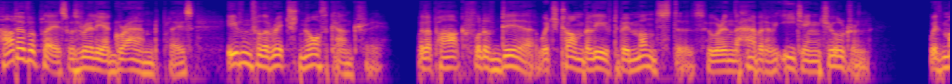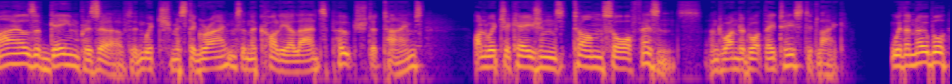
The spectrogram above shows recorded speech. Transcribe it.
Hartover Place was really a grand place, even for the rich North Country, with a park full of deer, which Tom believed to be monsters who were in the habit of eating children, with miles of game preserves in which Mr. Grimes and the collier lads poached at times, on which occasions Tom saw pheasants and wondered what they tasted like, with a noble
